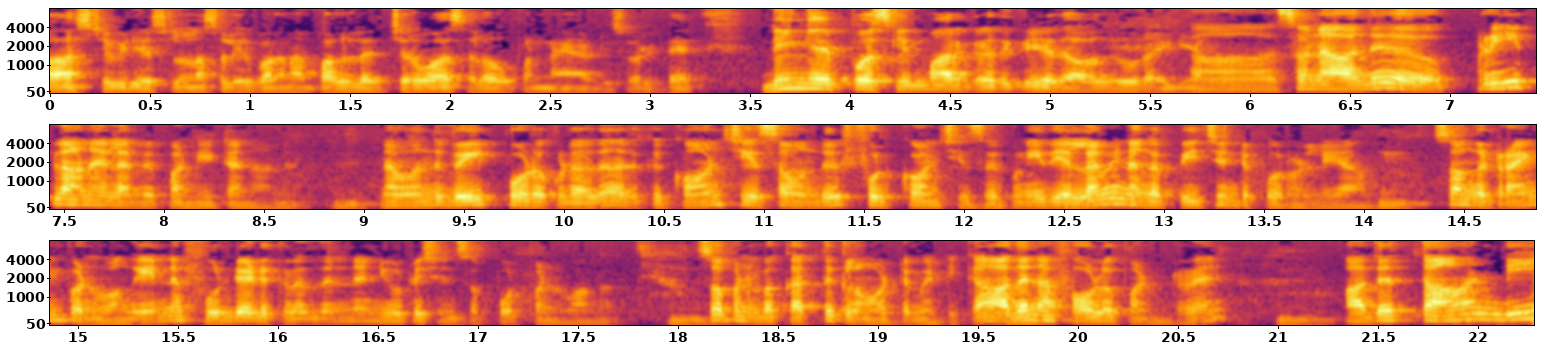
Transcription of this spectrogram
லாஸ்ட் வீடியோஸ்லாம் சொல்லியிருப்பாங்க நான் பல லட்ச ரூபா செலவு பண்ணேன் அப்படின்னு சொல்லிட்டு. நீங்க இப்போ ஸ்லிம்மா இருக்கிறதுக்கு ஏதாவது ஒரு ஐடியா ஸோ நான் வந்து ப்ரீ பிளானாக எல்லாமே பண்ணிட்டேன் நான். நான் வந்து வெயிட் போடக்கூடாது அதுக்கு கான்சியஸாக வந்து ஃபுட் கான்சியஸ் இருக்கணும். இது எல்லாமே நாங்கள் பேஷண்ட்டு போகிறோம் இல்லையா. ஸோ அங்கே ட்ரைன் பண்ணுவாங்க. என்ன ஃபுட் எடுக்கிறதுன்னு நியூட்ரிஷன் சப்போர்ட் பண்ணுவாங்க. ஸோ அப்போ நம்ம கற்றுக்கலாம் ஆட்டோமேட்டிக்காக அதை நான் ஃபாலோ பண்ணுறேன். அதை தாண்டி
